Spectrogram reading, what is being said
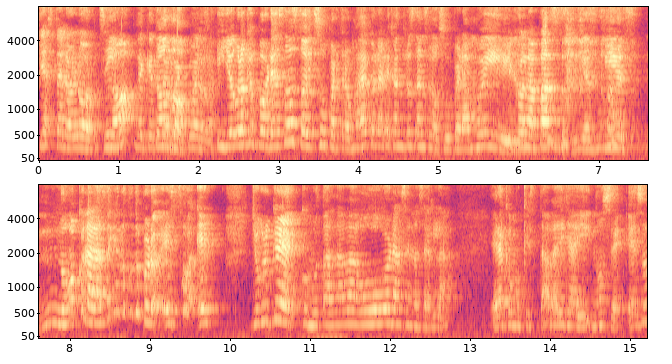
Y hasta el olor, Sí, ¿no? De que te todo. recuerda. Y yo creo que por eso estoy súper traumada con Alejandro Sanz, lo superamo y... Y con la pasta. Dios mío, es- no, con la lasaña no tanto, pero eso, él, yo creo que como tardaba horas en hacerla, era como que estaba ella ahí, no sé, eso.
